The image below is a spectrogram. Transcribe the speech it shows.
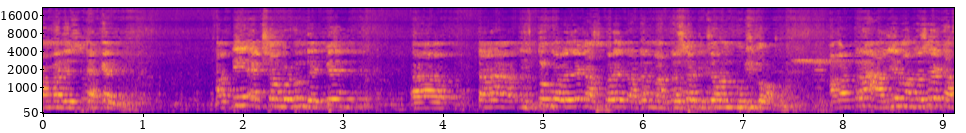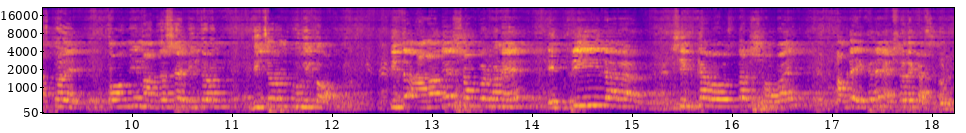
বাংলাদেশ একাই আপনি এক সংগঠন দেখবেন তারা স্কুল, কলেজে কাজ করে, তাদের মাদ্রাসার বিচরণ খুবই কম। আবার তারা আলিয়া মাদ্রাসায় কাজ করে কমই মাদ্রাসায় বিতরণ বিচরণ খুবই কম। কিন্তু আমাদের সংগঠনে এই ত্রিধারার শিক্ষা ব্যবস্থার সবাই আমরা এখানে একসাথে কাজ করি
